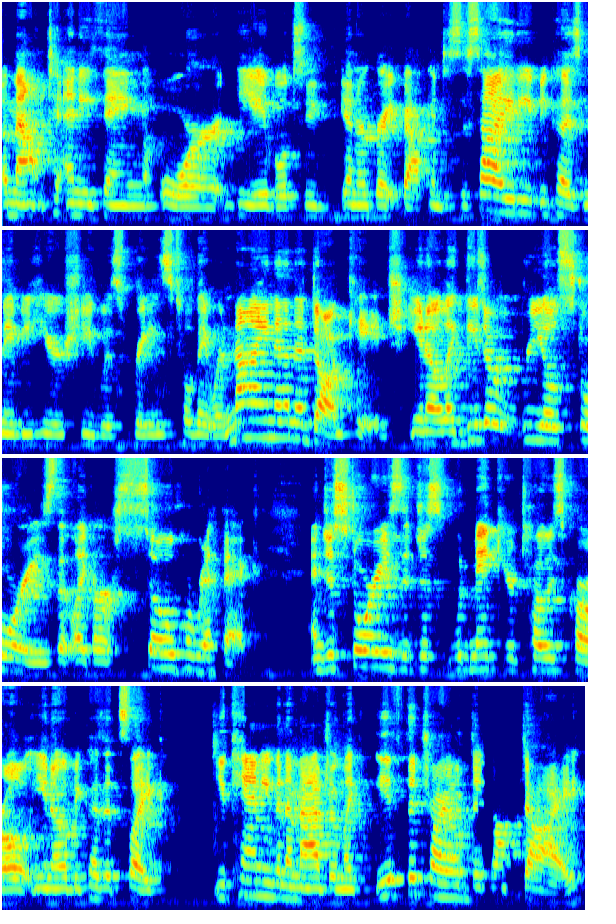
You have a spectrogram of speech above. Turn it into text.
amount to anything or be able to integrate back into society because maybe he or she was raised till they were nine in a dog cage. You know, like these are real stories that like are so horrific and just stories that just would make your toes curl, you know, because it's like you can't even imagine like if the child did not die,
